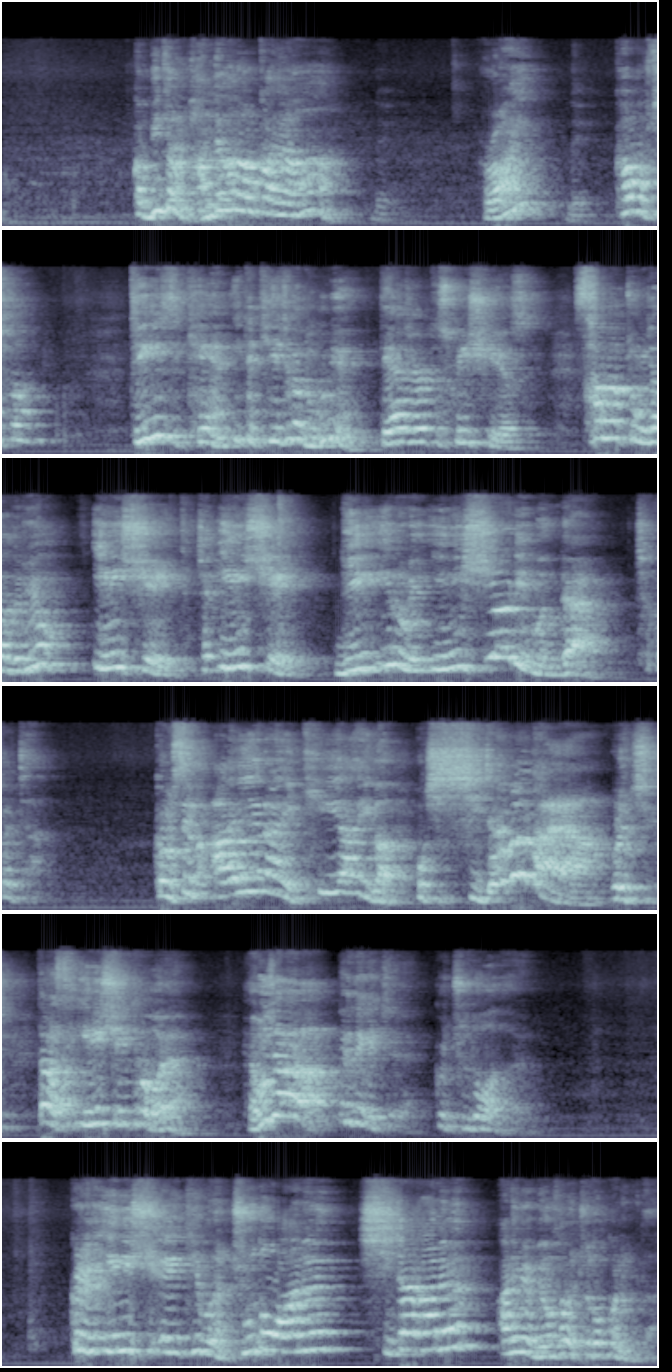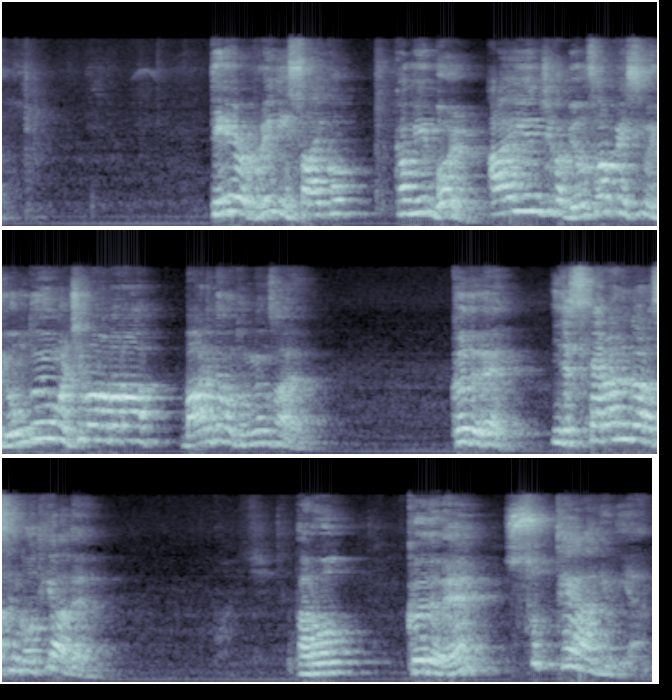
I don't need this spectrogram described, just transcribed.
그러니까 밑에는 반대가 나올 거 아니야. 네. Right? 네. 가봅시다. These can, 이때 these가 누구니? Desert species. 산업종자들이요? Initiate. 자, initiate. 네 이름에 initial이 뭔데? 첫 글자. 그럼 쌤, INI, TI가 혹시 시작하나야? 그렇지. 따라서 initiate가 뭐야? 해보자! 이래 되겠지. 그 주도하다요. 그리고 initiative는 주도하는, 시작하는, 아니면 명사로 주도권입니다. Their breathing cycle? 그럼 이 뭘? ing가 명사 앞에 있으면 용도형을 집어넣어봐라. 말이 되면 동명사예요. 그들의, 이제 새라는 거 알았으니까 어떻게 해야 돼? 바로 그들의 수태하기 위한.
